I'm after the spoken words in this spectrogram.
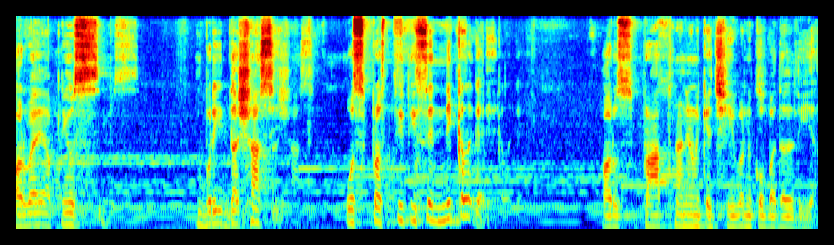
और वह अपनी उस बुरी दशा से, उस परिस्थिति से निकल गए और उस प्रार्थना ने उनके जीवन को बदल दिया।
